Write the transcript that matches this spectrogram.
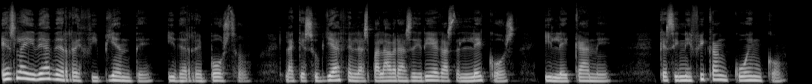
Es la idea de recipiente y de reposo la que subyace en las palabras griegas lecos y lecane, que significan cuenco.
